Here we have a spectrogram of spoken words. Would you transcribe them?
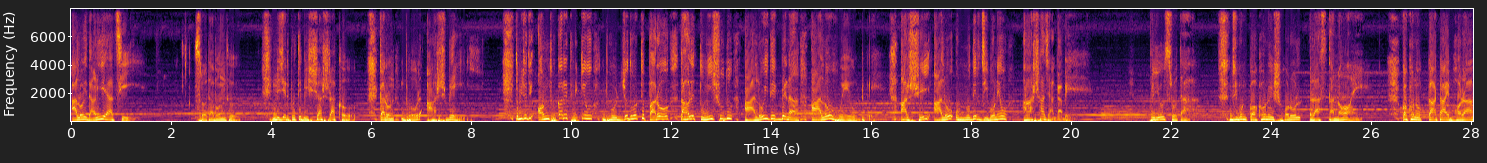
আলোয় দাঁড়িয়ে আছি। শ্রোতা বন্ধু, নিজের প্রতি বিশ্বাস রাখো। কারণ ভোর আসবেই। তুমি যদি অন্ধকারে থেকেও ধৈর্য ধরতে পারো, তাহলে তুমি শুধু আলোই দেখবে না, আলো হয়ে উঠবে। আর সেই আলো অন্যদের জীবনেও আশা জাগাবে। প্রিয় শ্রোতা, জীবন কখনোই সরল রাস্তা নয়। কখনো কাটায় ভরা,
